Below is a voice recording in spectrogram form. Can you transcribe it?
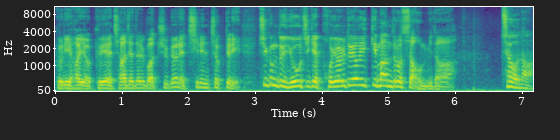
그리하여 그의 자제들과 주변의 친인척들이 지금도 요직에 포열되어 있게 만들었사옵니다. 전하,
